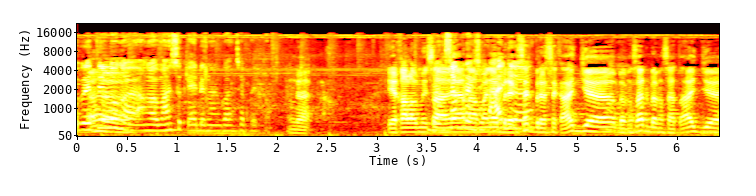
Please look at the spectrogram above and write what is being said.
Berarti lu Ah. nggak nggak masuk ya dengan konsep itu? Nggak. Ya kalau misalnya Brengsek, brengsek namanya brengsek brengsek aja. Bangsat bangsat aja.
